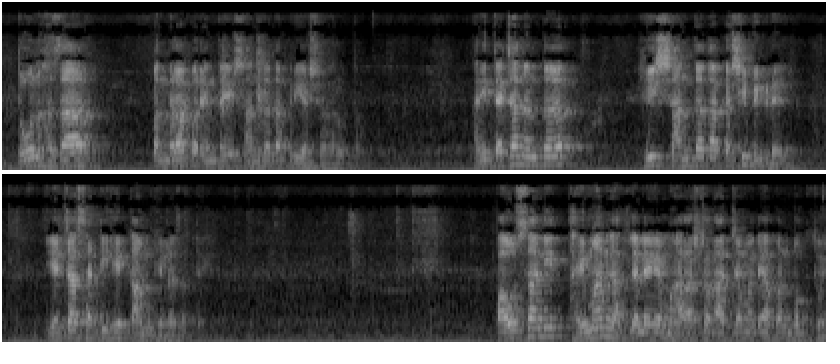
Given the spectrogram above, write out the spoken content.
दोन हजार पंधरापर्यंत हे शांतता प्रिय शहर होतं. आणि त्याच्यानंतर ही शांतता कशी बिघडेल? याच्यासाठी हे काम केलं जातंय. पावसाने थैमान घातलेल्या या महाराष्ट्र राज्यामध्ये आपण बघतोय.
